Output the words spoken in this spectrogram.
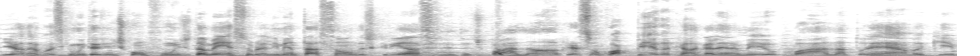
E outra coisa que muita gente confunde também é sobre a alimentação das crianças. Né? Então, tipo, ah, não, a criação com apego, aquela galera meio pá, natureba, que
